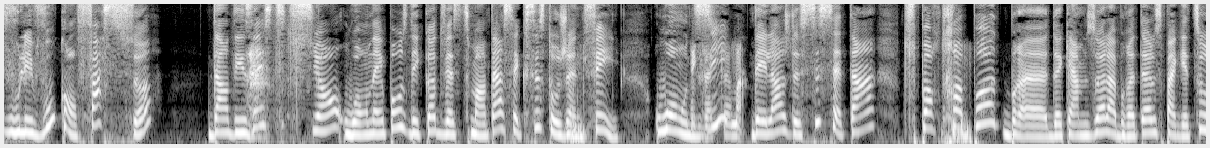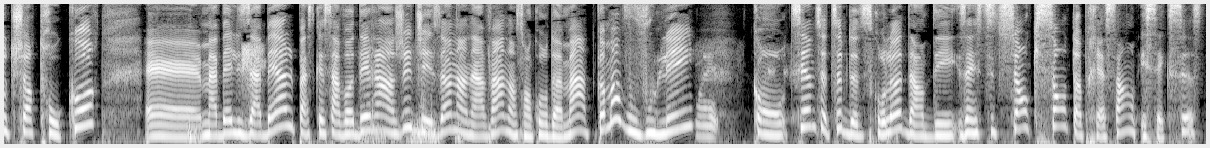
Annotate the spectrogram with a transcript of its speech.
voulez-vous qu'on fasse ça? Dans des institutions où on impose des codes vestimentaires sexistes aux jeunes filles, où on dit, dès l'âge de 6-7 ans, tu porteras pas de, camisole à bretelles spaghetti ou de short trop courte, euh, ma belle Isabelle, parce que ça va déranger Jason en avant dans son cours de maths. Comment vous voulez qu'on tienne ce type de discours-là dans des institutions qui sont oppressantes et sexistes?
